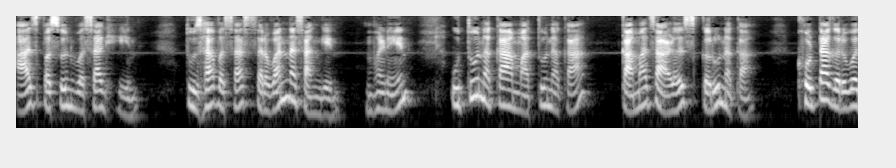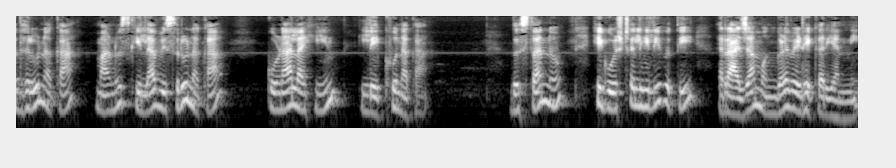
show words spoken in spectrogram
आजपासून वसा घेईन. तुझा वसा सर्वांना सांगेन. म्हणेन उतू नका मातू नका कामाचा आळस करू नका. खोटा गर्व धरू नका माणुसकीला विसरू नका कोणालाही लेखू नका. दोस्तांनो ही गोष्ट लिहिली होती राजा मंगळवेढेकर यांनी.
